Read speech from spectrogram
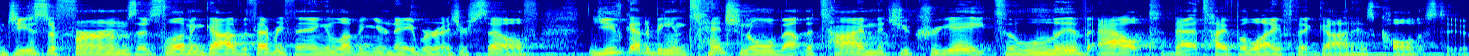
and Jesus affirms that it's loving God with everything and loving your neighbor as yourself. You've got to be intentional about the time that you create to live out that type of life that God has called us to.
